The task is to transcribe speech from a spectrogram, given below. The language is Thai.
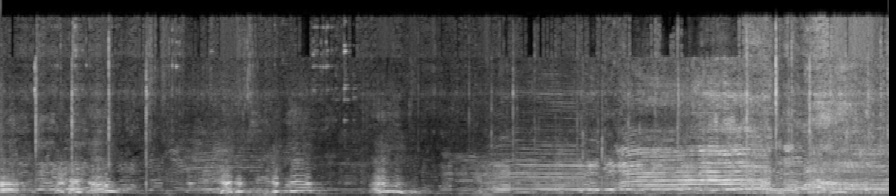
อ่าไปไปเท้าอย่าทั้งสี่ทั้งแรงเออเห็นบ่บ่อยา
